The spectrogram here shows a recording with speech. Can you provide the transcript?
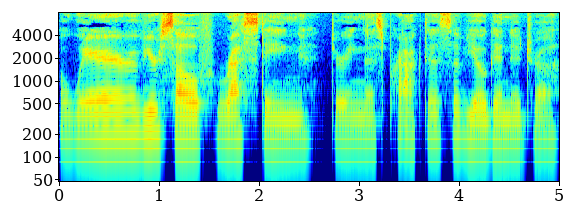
aware of yourself resting during this practice of Yoga Nidra.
